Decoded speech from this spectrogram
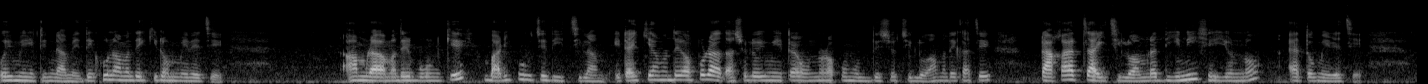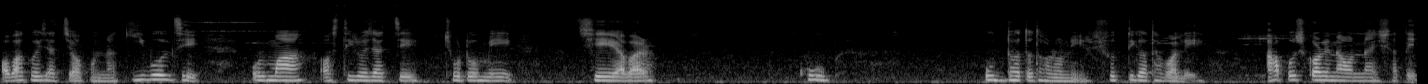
ওই মেয়েটির নামে। দেখুন আমাদের কীরম মেরেছে। আমরা আমাদের বোনকে বাড়ি পৌঁছে দিচ্ছিলাম। এটাই কি আমাদের অপরাধ? আসলে ওই মেয়েটার অন্যরকম উদ্দেশ্য ছিল। আমাদের কাছে টাকা চাইছিল। আমরা দিইনি, সেই জন্য এত মেরেছে। অবাক হয়ে যাচ্ছে অপর্ণা। কি বলছে? ওর মা অস্থির হয়ে যাচ্ছে, ছোট মেয়ে। সে আবার খুব উদ্ধত ধরনের, সত্যি কথা বলে। আপোষ করে না অন্যায়ের সাথে।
